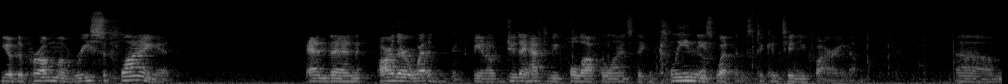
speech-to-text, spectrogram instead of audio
you have the problem of resupplying it. And then, are there, we- you know, do they have to be pulled off the line so they can clean Yeah. these weapons to continue firing them? Um,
